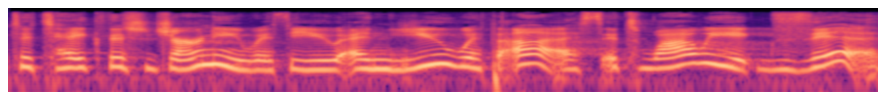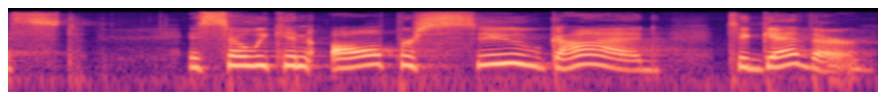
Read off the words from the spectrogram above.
to take this journey with you and you with us. It's why we exist, is so we can all pursue God together.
